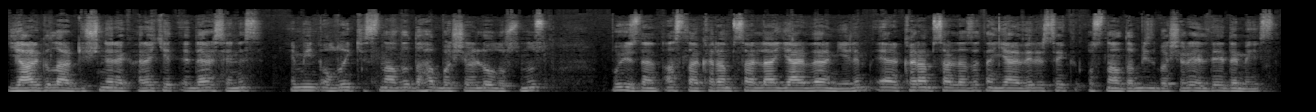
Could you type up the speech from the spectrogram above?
yargılar düşünerek hareket ederseniz emin olun ki sınavda daha başarılı olursunuz. Bu yüzden asla karamsarlığa yer vermeyelim. Eğer karamsarlığa zaten yer verirsek o sınavda biz başarı elde edemeyiz.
